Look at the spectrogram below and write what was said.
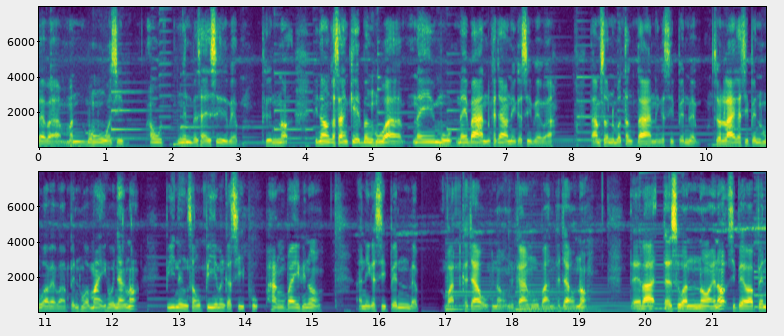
แบบว่า มันบ่ฮู้ว่าสิเอาเงินไปใช้ซื้อแบบทุนเนาะพี่น้องก็สังเกตเบิ่งฮู้ว่าในหมู่ในบ้านเขาเจ้านี่ก็สิแบบว่า ตามชนบทต่างๆนี่ก็สิเป็นแบบส่วนหลายก็สิเป็นหัวแบบว่าเป็นหัวไม้หัวหยังเนาะปีหนึ่งสองปีมันก็สิผุพังไปพี่น้องอันนี้ก็สิเป็นแบบวัดเขาเจ้าพี่น้องในกลางหมู่บ้านเขาเจ้าเนาะแต่ละแต่ส่วนหน้อยเนาะสิแบบว่าเป็น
